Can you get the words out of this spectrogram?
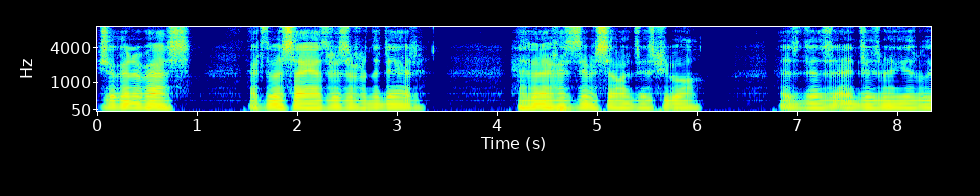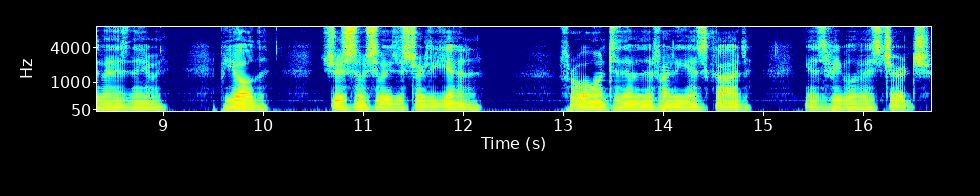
shall come to pass, after the Messiah hath risen from the dead, hath manifested himself unto his people, as does and to as many as believe in his name. Behold, Jerusalem shall be destroyed again. For woe unto them that fight against God, against the people of his church.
